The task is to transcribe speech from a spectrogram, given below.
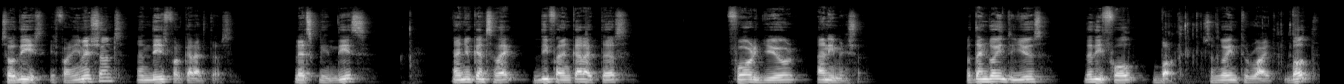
So this is for animations and this for characters. Let's clean this and you can select different characters for your animation. But I'm going to use the default bot. So I'm going to write bot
